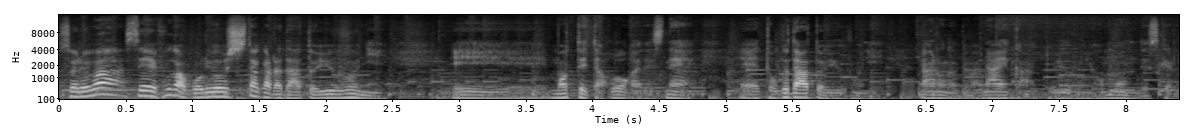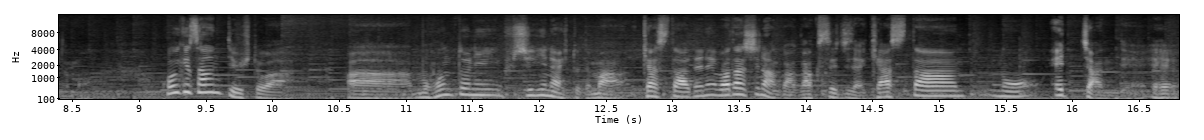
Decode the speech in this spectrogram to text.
それは政府がご了承したからだというふうに、えー、持っていた方がですね、えー、得だというふうになるのではないかというふうに思うんですけれども。小池さんっていう人はあもう本当に不思議な人で、まあ、キャスターでね私なんか学生時代キャスターのえっちゃんで、え、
